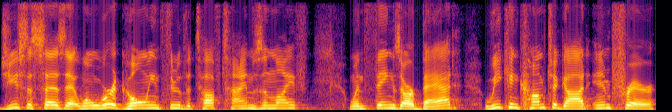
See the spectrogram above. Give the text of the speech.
Jesus says that when we're going through the tough times in life, when things are bad, we can come to God in prayer,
